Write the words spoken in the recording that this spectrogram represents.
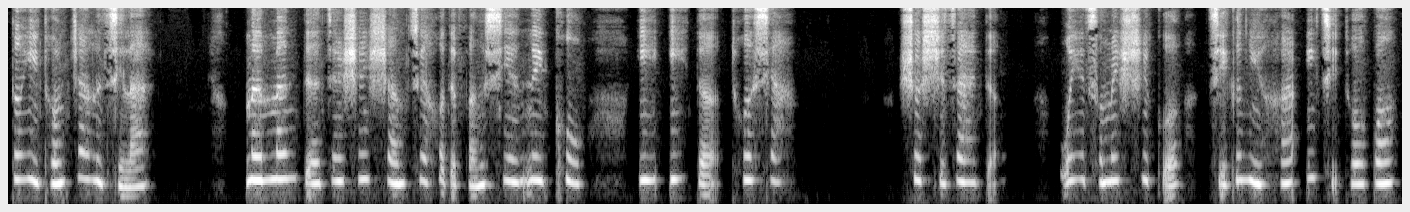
都一同站了起来，慢慢的将身上最后的防线内裤一一的脱下。说实在的，我也从没试过几个女孩一起脱光。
